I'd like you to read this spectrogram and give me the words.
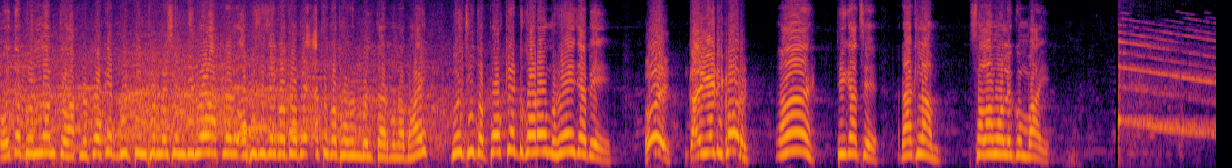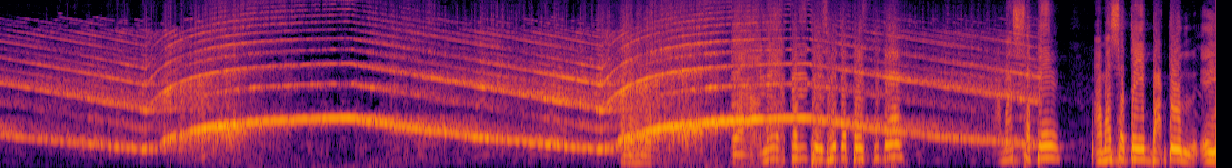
ওই তো বললাম তো আপনার পকেট ভর্তি ইনফরমেশন দিব। আপনার অফিসে যে কথা হবে এত কথা এখন বলতে পারব না ভাই। বলছি তো পকেট গরম হয়ে যাবে। ওই গাড়ি রেডি কর। হ্যাঁ ঠিক আছে রাখলাম। সালাম আলাইকুম ভাই। আমি এখন ফেসবুকে পোস্ট দিব। আমার সাথে আমার সাথে এই বাটুল এই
